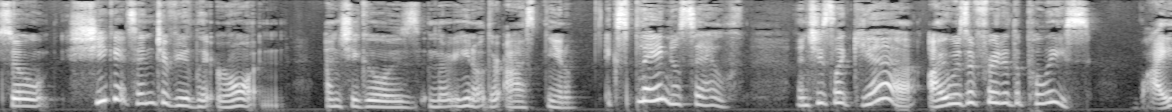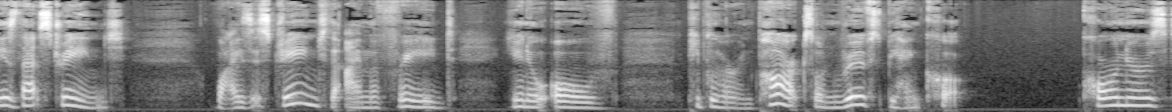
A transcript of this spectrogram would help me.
So she gets interviewed later on and she goes, and they're, you know, they're asked, you know, explain yourself. And she's like, yeah, I was afraid of the police. Why is that strange? Why is it strange that I'm afraid, you know, of people who are in parks, on roofs, behind co- corners?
